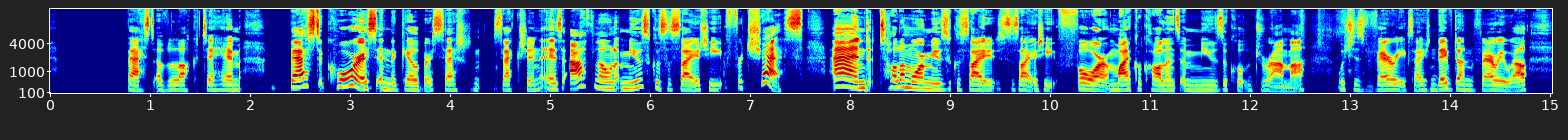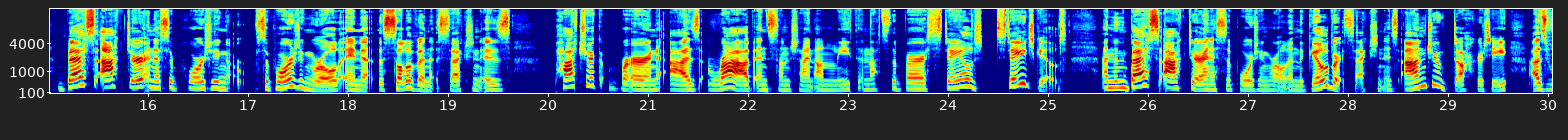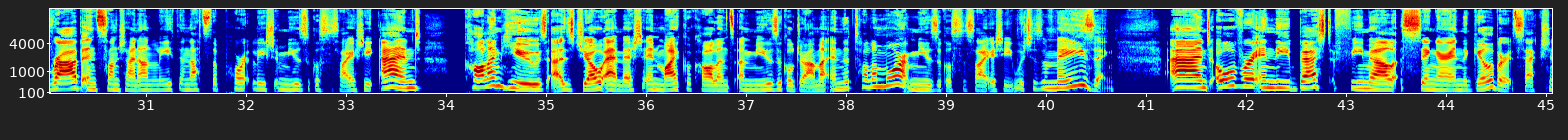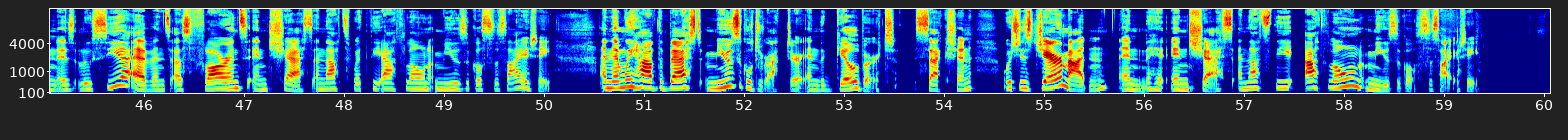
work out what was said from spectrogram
Best of luck to him. Best chorus in the Gilbert sec- section is Athlone Musical Society for chess and Tullamore Musical Soci- Society for Michael Collins, a musical drama, which is very exciting. They've done very well. Best actor in a supporting supporting role in the Sullivan section is Patrick Byrne as Rab in Sunshine on Leith, and that's the Birr Stage, Stage Guild. And then the best actor in a supporting role in the Gilbert section is Andrew Doherty as Rab in Sunshine on Leith, and that's the Portlaoise Musical Society. And Colin Hughes as Joe Emmett in Michael Collins, a musical drama in the Tullamore Musical Society, which is amazing. And over in the Best Female Singer in the Gilbert section is Lucia Evans as Florence in Chess, and that's with the Athlone Musical Society. And then we have the Best Musical Director in the Gilbert section, which is Jer Madden in, in Chess, and that's the Athlone Musical Society.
